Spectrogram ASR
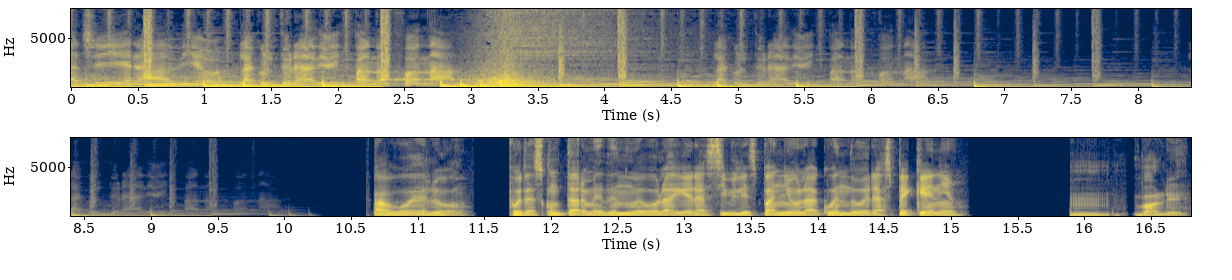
Bachilleradio, la. La culturadio hispanófona. Abuelo, ¿puedes contarme de nuevo la guerra civil española cuando eras pequeño? Mm, vale,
